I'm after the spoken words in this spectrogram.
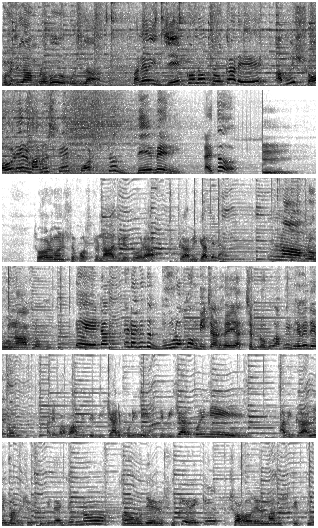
বুঝলাম প্রভু বুঝলাম। মানে ওই যে কোনো প্রকারে আপনি শহরের মানুষকে কষ্ট দেবেনই তাই তো? হুম শহরের মানুষ তো কষ্ট না দিলে তো ওরা গ্রামে যাবে না। না প্রভু না প্রভু। এটা এটা কিন্তু দুরকম বিচার হয়ে যাচ্ছে প্রভু। আপনি ভেবে দেখুন। আরে বাবা আমি তো বিচার করিনি আমি তো বিচার করিনি। আমি গ্রামের মানুষের সুবিধার জন্য ওদের সুখে রেখে শহরের মানুষকে একটু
